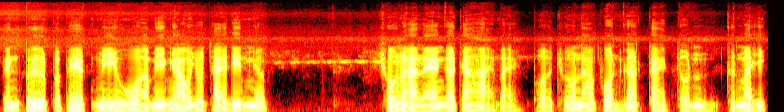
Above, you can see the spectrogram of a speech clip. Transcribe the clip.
เป็นพืชประเภทมีหัวมีเง่าอยู่ใต้ดินครับ ช่วงหน้าแล้งก็จะหายไป พอช่วงหน้าฝนก็แตกต้นขึ้นมาอีก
